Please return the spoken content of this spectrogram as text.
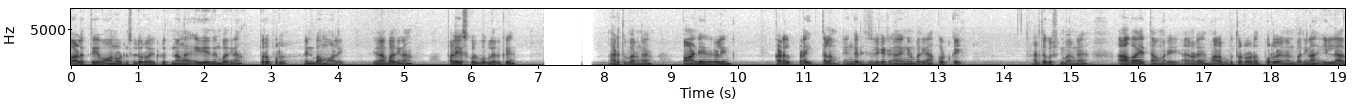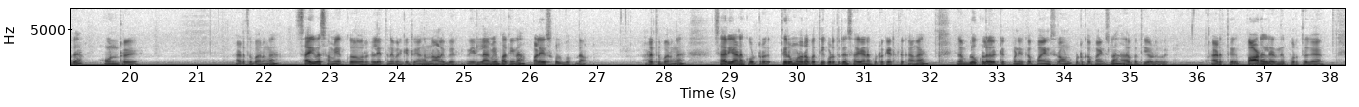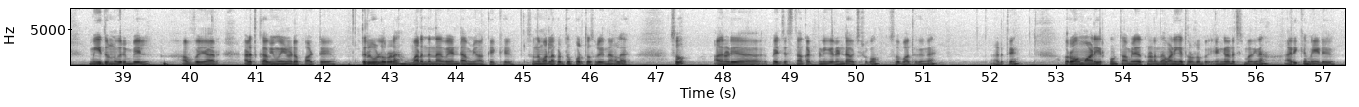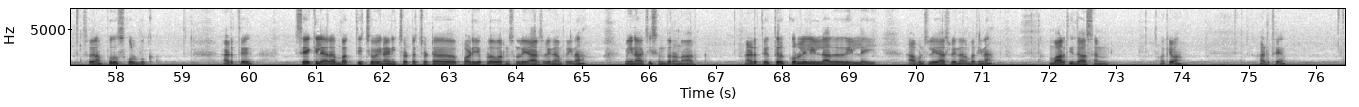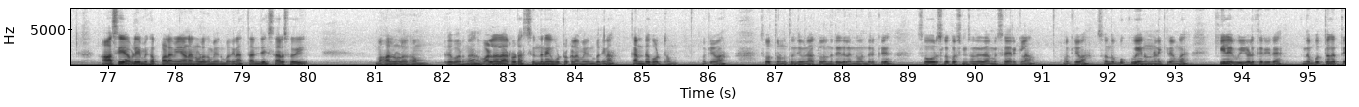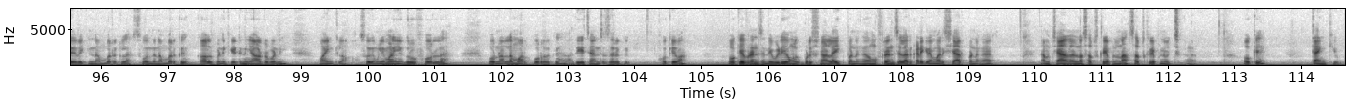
காலத்தே வானோடுன்னு சொல்லி ஒரு வரி கொடுத்துருந்தாங்க. இது எதுன்னு பார்த்தீங்கன்னா புறப்பொருள் வெண்பா மாலை. இதெல்லாம் பார்த்தீங்கன்னா பழைய ஸ்கூல் புக்கில் இருக்குது அடுத்து பாருங்கள் பாண்டியர்களின் கடற்படை தளம் எங்கன்னு சொல்லி கேட்டிருக்காங்க. எங்கன்னு பார்த்தீங்கன்னா கொட்கை. அடுத்த கொஸ்டின் பாருங்கள் ஆகாய தாமரை அதனோட மரபு தொடரோட பொருள் என்னென்னு பார்த்தீங்கன்னா இல்லாத ஒன்று. அடுத்து பாருங்கள் சைவ சமயக்குறவர்கள் எத்தனை பேர் கேட்டிருக்காங்க? நாலு பேர். இது எல்லாமே பார்த்தீங்கன்னா பழைய ஸ்கூல் புக் தான். அடுத்து பாருங்கள் சரியான கூற்று. திருமணரை பற்றி கொடுத்துட்டு சரியான கூற்று கேட்டிருக்காங்க. இதில் ப்ளூ கலரில் டிக் பண்ணியிருக்க பாயிண்ட்ஸ் ரவுண்ட் போட்டிருக்க பாயிண்ட்ஸ்லாம் அதை பற்றியோடது அடுத்து பாடலிருந்து பொறுத்துக. மீதுன் விரும்பேல். ஔவையார். அடுத்து கவிமொழியோட பாட்டு திருவள்ளுவரோட மறந்தென்ன வேண்டாம் யாக்கைக்கு ஸோ இந்த மாதிரிலாம் கொடுத்து பொறுத்த சொல்லியிருந்தாங்களே ஸோ அதனுடைய பேஜஸ் தான் கட் பண்ணி ரெண்டாக வச்சுருக்கோம். ஸோ பார்த்துக்கோங்க. அடுத்து ரோமானியருக்கும் தமிழருக்கும் நடந்த வணிக தொடர்பு எங்கே நடந்துச்சுன்னு பார்த்தீங்கன்னா அரிக்கமேடு. ஸோ இதெல்லாம் புது ஸ்கூல் புக் அடுத்து சேக்கிலார பக்தி சுவை நனி சொட்ட சொட்ட பாடிய புலவர்னு சொல்லி யார் சொல்லியிருந்தாங்க பார்த்தீங்கன்னா மீனாட்சி சுந்தரனார். அடுத்து திருக்குறளில் இல்லாதது இல்லை. அப்படின்னு சொல்லி யார் சொல்லியிருந்தாருன்னு பார்த்தீங்கன்னா பாரதிதாசன். ஓகேவா? அடுத்து ஆசியாவிலே மிக பழமையான நூலகம் எதுன்னு பார்த்தீங்கன்னா தஞ்சை சரஸ்வதி மகால் நூலகம். இது பாருங்கள் வள்ளலாரோட சிந்தனை ஊற்றுக்களம் எதுன்னு பார்த்தீங்கன்னா கந்தகோட்டம். ஓகேவா? ஸோ தொண்ணூத்தஞ்சு வினாக்கள் வந்துட்டு இதுலேருந்து வந்திருக்கு. ஸோ ஒரு சில கொஸ்டின்ஸ் வந்து இதாக மிஸ் ஆகிருக்கலாம் ஓகேவா? ஸோ இந்த புக் வேணும்னு நினைக்கிறவங்க கீழே வீடியோவில் தெரிகிற இந்த புத்தக தேவைக்கு நம்பர் இருக்குல்ல ஸோ இந்த நம்பருக்கு கால் பண்ணி கேட்டு நீங்கள் ஆர்டர் பண்ணி வாங்கிக்கலாம். ஸோ இது மூலிமா நீங்கள் குரூப் ஃபோரில் ஒரு நல்ல மார்க் போடுறதுக்கு அதிக சான்சஸ் இருக்குது ஓகேவா ஓகே ஃப்ரெண்ட்ஸ் இந்த வீடியோ உங்களுக்கு பிடிச்சினா லைக் பண்ணுங்கள் உங்கள் ஃப்ரெண்ட்ஸ் எல்லோரும் கிடைக்கிற மாதிரி ஷேர் பண்ணுங்கள் நம்ம சேனல் இன்னும் சப்ஸ்கிரைப் பண்ணால் சப்ஸ்கிரைப் பண்ணி வச்சுக்கோங்க. Okay thank you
